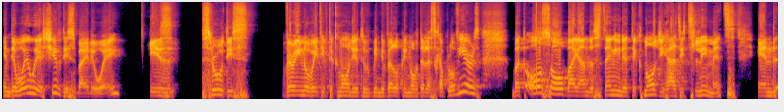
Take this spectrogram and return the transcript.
And the way we achieve this, by the way, is through this very innovative technology that we've been developing over the last couple of years, but also by understanding that technology has its limits and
